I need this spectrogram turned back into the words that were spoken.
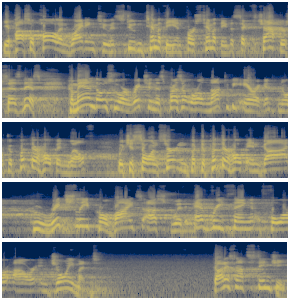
The Apostle Paul, in writing to his student Timothy in 1 Timothy, the sixth chapter, says this Command those who are rich in this present world not to be arrogant, nor to put their hope in wealth, which is so uncertain, but to put their hope in God, who richly provides us with everything for our enjoyment. God is not stingy.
